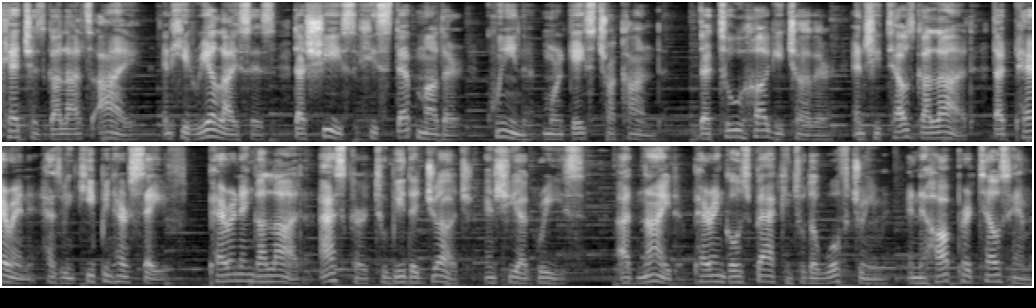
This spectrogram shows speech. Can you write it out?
catches Galad's eye, and he realizes that she's his stepmother, Queen Morgase Trakand. The two hug each other, and she tells Galad that Perrin has been keeping her safe. Perrin and Galad ask her to be the judge, and she agrees. At night, Perrin goes back into the wolf dream and Hopper tells him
